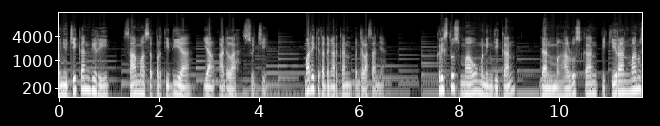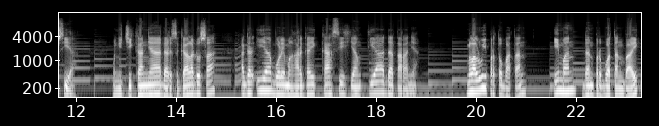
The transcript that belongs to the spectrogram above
menyucikan diri sama seperti dia yang adalah suci. Mari kita dengarkan penjelasannya. Kristus mau meninggikan dan menghaluskan pikiran manusia, menyucikannya dari segala dosa, agar ia boleh menghargai kasih yang tiada taranya. Melalui pertobatan, iman, dan perbuatan baik,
